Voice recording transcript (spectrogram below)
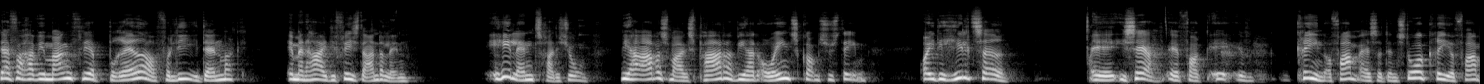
Derfor har vi mange flere bredere forlig i Danmark, end man har i de fleste andre lande. En helt anden tradition. Vi har arbejdsmarkedsparter, vi har et overenskomstsystem, og i det hele taget, øh, især øh, fra øh, øh, krigen og frem, altså den store krig og frem,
